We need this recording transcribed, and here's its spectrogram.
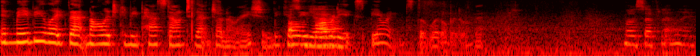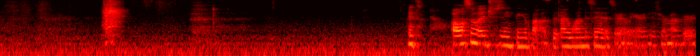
And maybe like that knowledge can be passed down to that generation because Oh, you've yeah. already experienced a little bit of it. most definitely. It's also interesting thing about that I wanted to say this earlier. I just remembered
